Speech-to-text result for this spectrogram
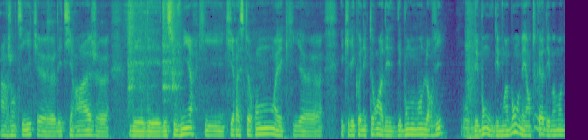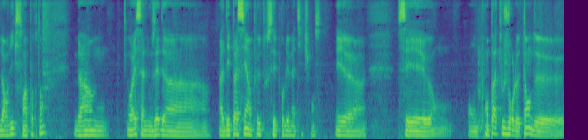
argentiques, euh, des tirages, euh, des, des, des, souvenirs qui, qui resteront et qui, et qui les connecteront à des, des bons moments de leur vie, ou des bons ou des moins bons, mais en tout cas des moments de leur vie qui sont importants. Ben ouais, ça nous aide à, à dépasser un peu toutes ces problématiques, je pense. Et c'est on, on prend pas toujours le temps de,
